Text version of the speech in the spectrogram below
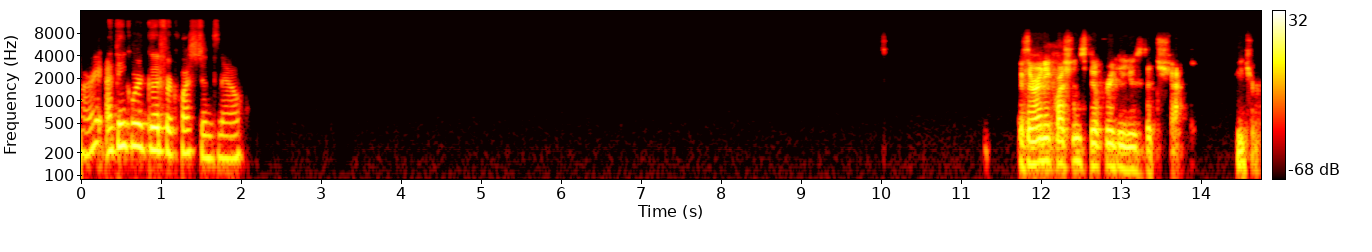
All right, I think we're good for questions now. If there are any questions, feel free to use the chat feature.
